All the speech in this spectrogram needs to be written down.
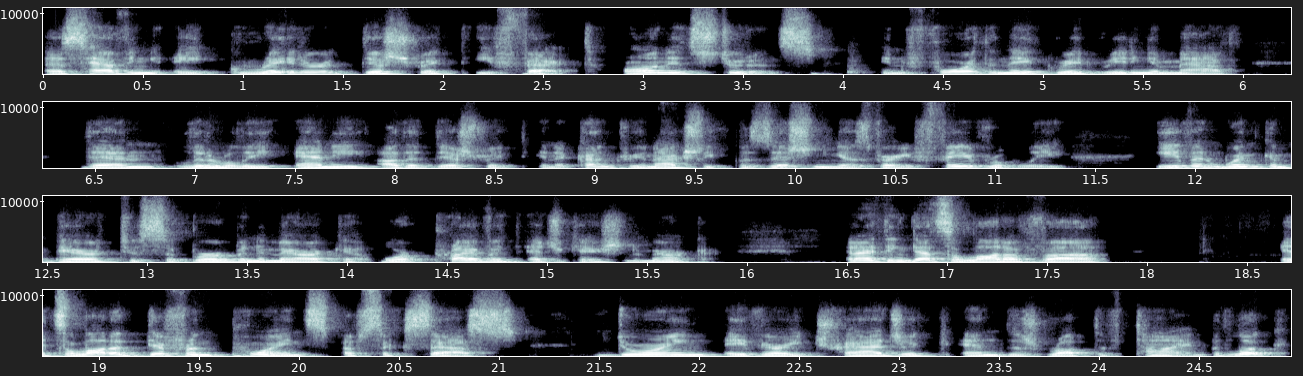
as having a greater district effect on its students in fourth and eighth grade reading and math than literally any other district in a country, and actually positioning us very favorably, even when compared to suburban America or private education America. And I think that's a lot of uh, it's a lot of different points of success during a very tragic and disruptive time. But look,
